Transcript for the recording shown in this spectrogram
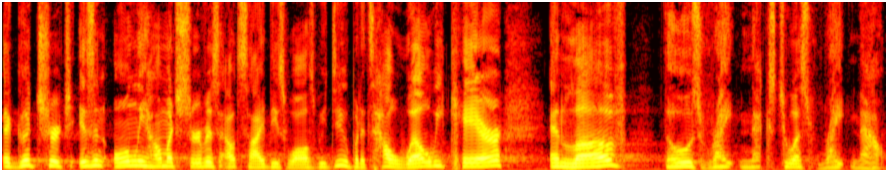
a good church isn't only how much service outside these walls we do, but it's how well we care and love those right next to us right now.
